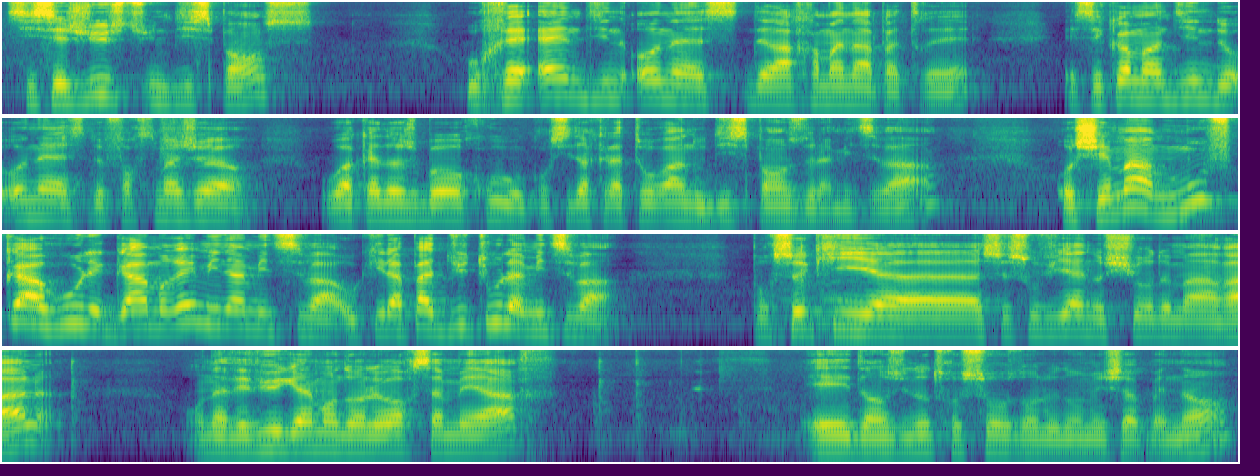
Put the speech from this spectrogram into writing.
si c'est juste une dispense, din ones de rachamana patre, et c'est comme un din de ones, de force majeure, ou akadosh Hu, on considère que la Torah nous dispense de la mitzvah. Au schéma, mufka hu le gamre mina mitzvah, ou qu'il n'a pas du tout la mitzvah. Pour ceux qui euh, se souviennent au shiur de Maharal, on avait vu également dans le Hor Sameach, et dans une autre source dont le nom m'échappe maintenant,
